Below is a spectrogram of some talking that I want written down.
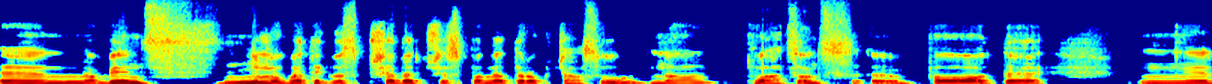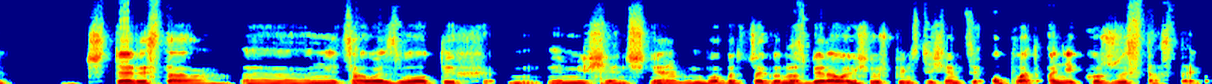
E, no więc nie mogła tego sprzedać przez ponad rok czasu, no płacąc e, po te mm, 400 e, niecałe złotych miesięcznie, wobec czego nazbierało się już 5 tysięcy opłat, a nie korzysta z tego.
